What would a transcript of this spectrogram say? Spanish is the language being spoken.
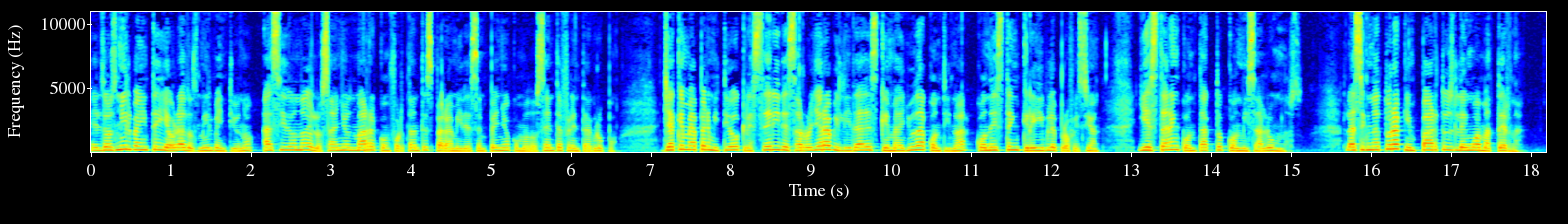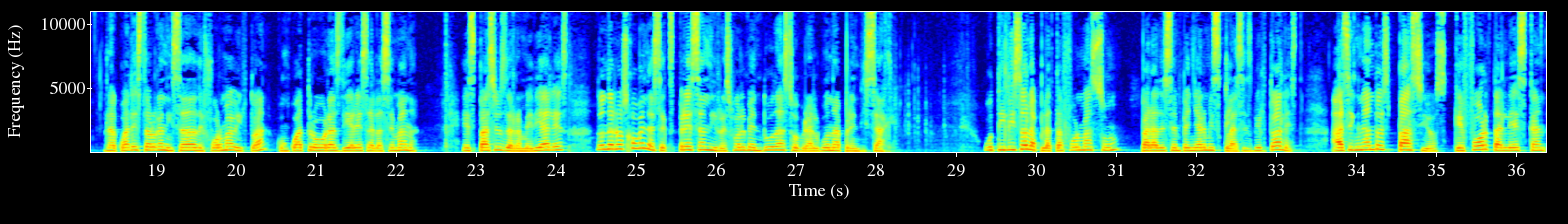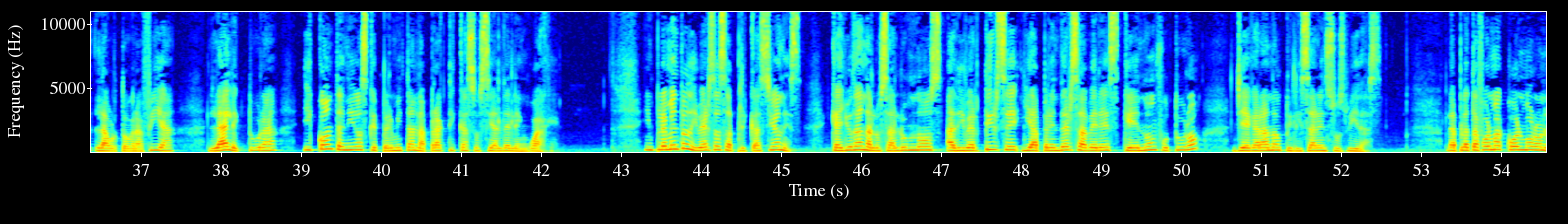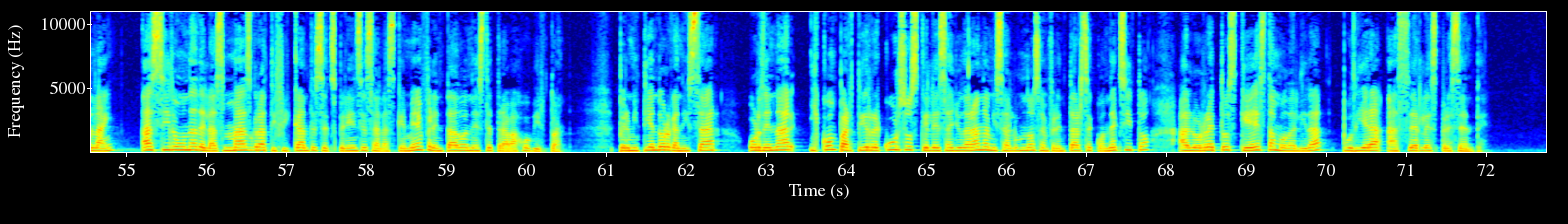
El 2020 y ahora 2021 ha sido uno de los años más reconfortantes para mi desempeño como docente frente a grupo, ya que me ha permitido crecer y desarrollar habilidades que me ayuda a continuar con esta increíble profesión y estar en contacto con mis alumnos. La asignatura que imparto es lengua materna, la cual está organizada de forma virtual con cuatro horas diarias a la semana, espacios de remediales donde los jóvenes expresan y resuelven dudas sobre algún aprendizaje. Utilizo la plataforma Zoom para desempeñar mis clases virtuales, asignando espacios que fortalezcan la ortografía, la lectura y contenidos que permitan la práctica social del lenguaje. Implemento diversas aplicaciones que ayudan a los alumnos a divertirse y aprender saberes que en un futuro llegarán a utilizar en sus vidas. La plataforma Colmore Online ha sido una de las más gratificantes experiencias a las que me he enfrentado en este trabajo virtual, permitiendo organizar, ordenar y compartir recursos que les ayudarán a mis alumnos a enfrentarse con éxito a los retos que esta modalidad pudiera hacerles presente.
